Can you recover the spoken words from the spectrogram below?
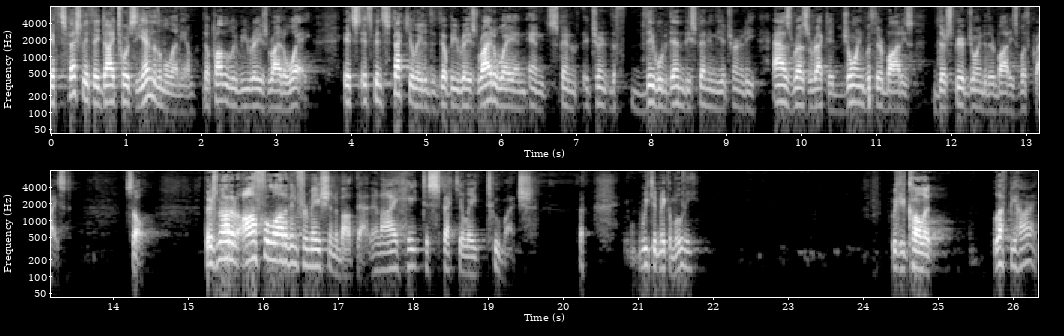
if, especially if they die towards the end of the millennium, they'll probably be raised right away. It's, it's been speculated that they'll be raised right away and, and spend they will then be spending the eternity as resurrected, joined with their bodies, their spirit joined to their bodies with Christ. So, there's not an awful lot of information about that, and I hate to speculate too much. we could make a movie. We could call it Left Behind.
